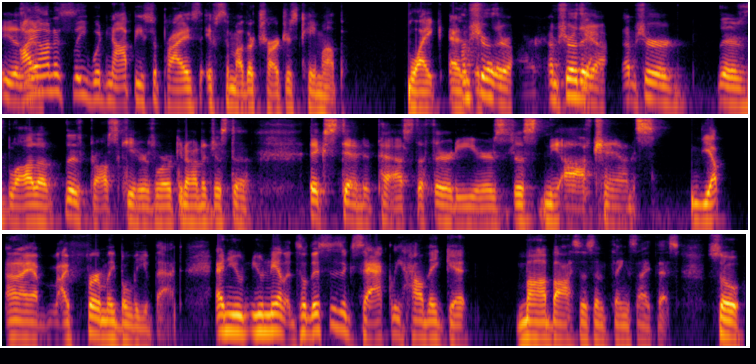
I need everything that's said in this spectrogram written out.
I have, honestly would not be surprised if some other charges came up. Like, I'm sure there are. I'm sure they yeah. are. I'm sure there's a lot of there's prosecutors working on it just to extend it past the 30 years, just in the off chance. Yep, and I have, I firmly believe that. And you you nail it. So this is exactly how they get mob bosses and things like this. So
